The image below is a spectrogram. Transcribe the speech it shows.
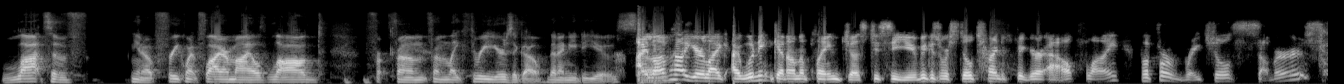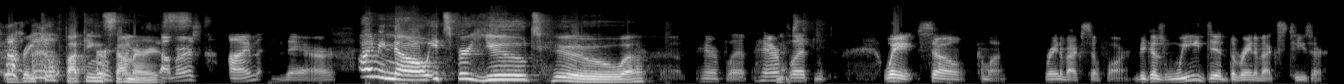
lots of you know frequent flyer miles logged fr- from from like three years ago that I need to use. So. I love how you're like, I wouldn't get on the plane just to see you because we're still trying to figure out flying. But for Rachel Summers, Rachel fucking Summers, Summers, I'm there. I mean, no, it's for you too. Hair flip, hair flip. Wait, so come on, Reign of X so far because we did the Reign of X teaser.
